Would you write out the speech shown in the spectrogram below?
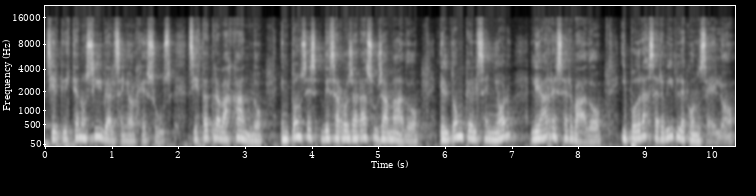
si el cristiano sirve al Señor Jesús, si está trabajando, entonces desarrollará su llamado, el don que el Señor le ha reservado, y podrá servirle con celo.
